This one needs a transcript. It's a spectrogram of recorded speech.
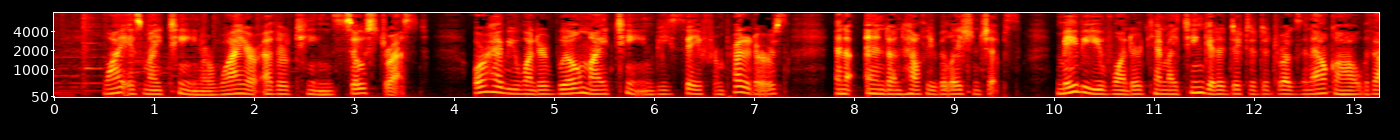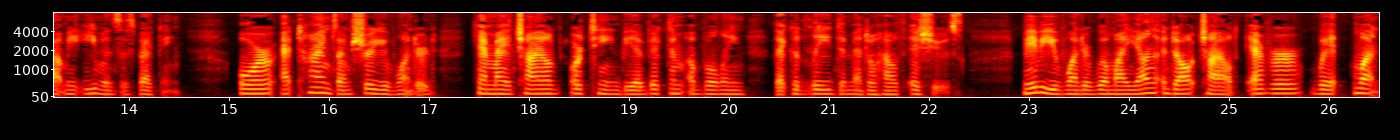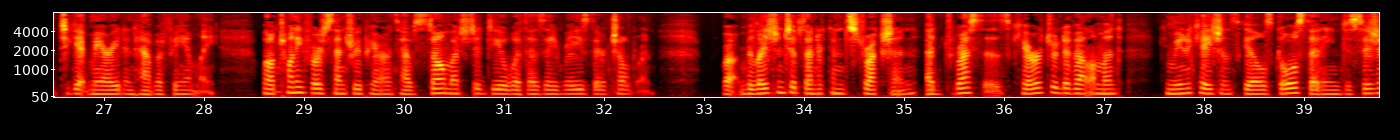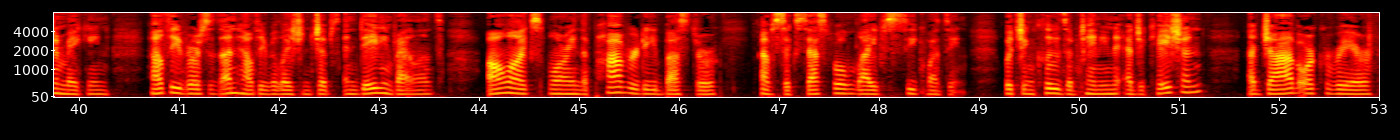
why is my teen or why are other teens so stressed? Or have you wondered, will my teen be safe from predators and, unhealthy relationships? Maybe you've wondered, can my teen get addicted to drugs and alcohol without me even suspecting? Or at times, I'm sure you've wondered, can my child or teen be a victim of bullying that could lead to mental health issues? Maybe you've wondered, will my young adult child ever want to get married and have a family? Well, 21st century parents have so much to deal with as they raise their children. Relationships Under Construction addresses character development, communication skills, goal setting, decision making, healthy versus unhealthy relationships, and dating violence, all while exploring the poverty buster of successful life sequencing, which includes obtaining an education, a job or career,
